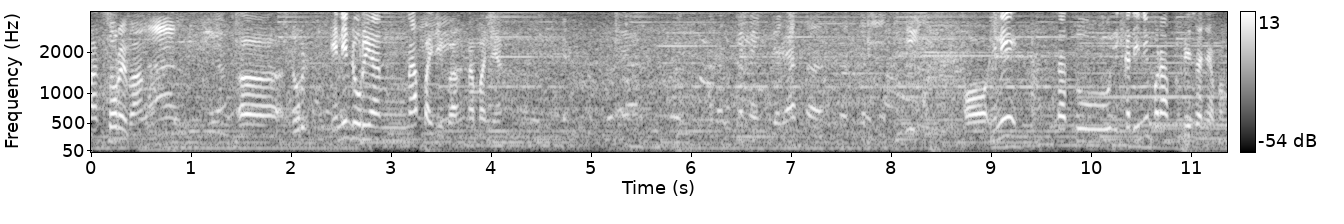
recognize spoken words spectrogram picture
Selamat sore bang. Uh, dur ini durian apa ini bang namanya? Oh ini satu ikat ini berapa biasanya bang?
